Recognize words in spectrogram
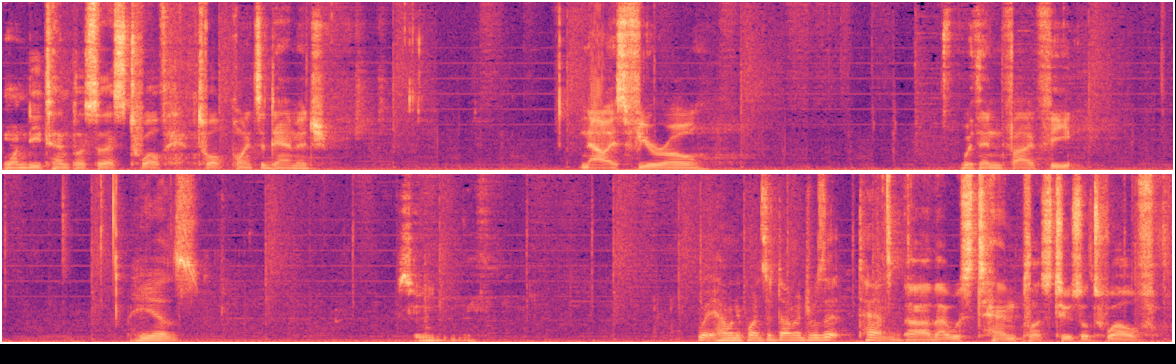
one d10 plus. So that's 12, 12 points of damage. Now is Fuiro within five feet? He is. So Wait, how many points of damage was it? Ten. uh, that was ten plus two, so 12,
